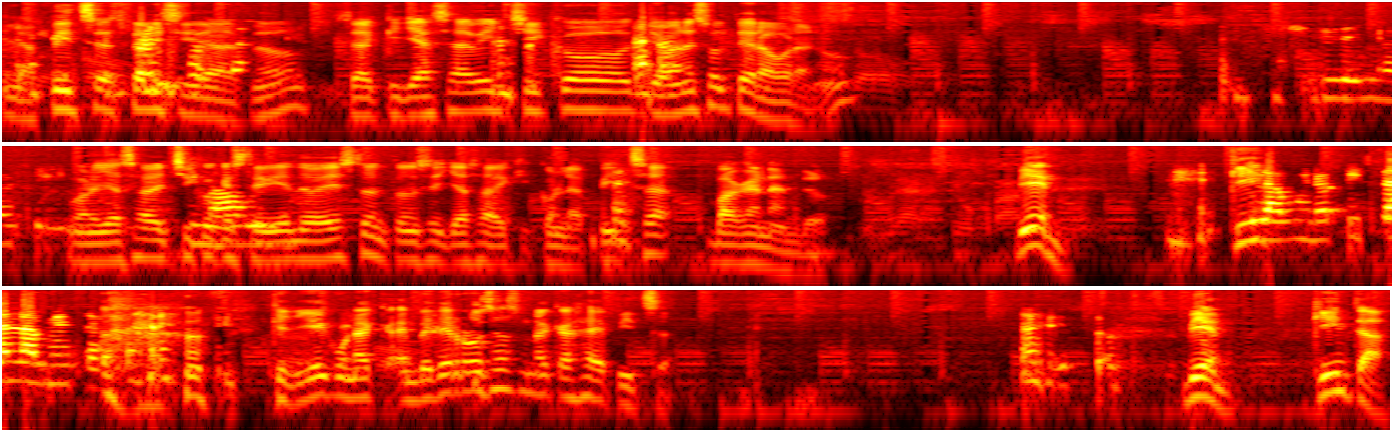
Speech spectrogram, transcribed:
La pizza es felicidad, ¿no? O sea, que ya sabe el chico, Giovanna es soltera ahora, ¿no? Sí, señor, sí. Bueno, ya sabe el chico que esté viendo esto, entonces ya sabe que con la pizza va ganando. Bien. ¿Qué? La buena pizza en la meta. que llegue con una, en vez de rosas, una caja de pizza. Bien, quinta.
